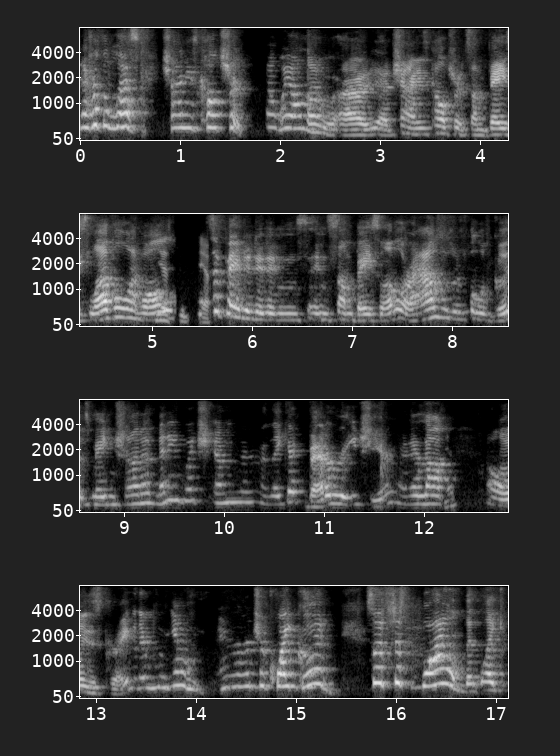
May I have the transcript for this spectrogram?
Nevertheless, Chinese culture. we all know uh, Chinese culture at some base level. Have all yes, participated in in some base level. Our houses are full of goods made in China. Many of which I mean, they get better each year, and they're not. Always great, but they're you know, they're quite good. So it's just wild that like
